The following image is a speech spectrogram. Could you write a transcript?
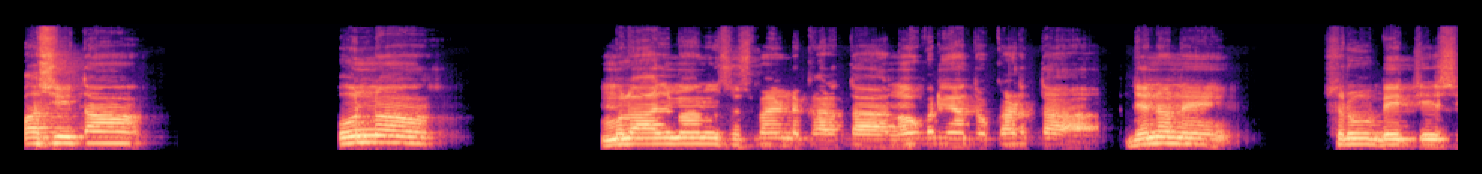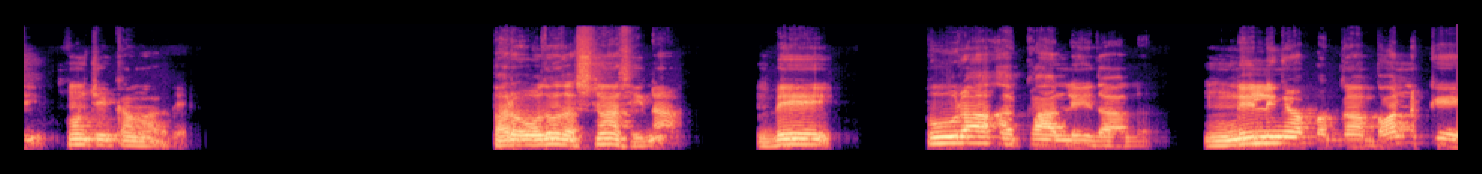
ਅਸੀਂ ਤਾਂ ਉਹਨਾਂ ਮੁਲਾਜ਼ਮਾਂ ਨੂੰ ਸਸਪੈਂਡ ਕਰਤਾ, ਨੌਕਰੀਆਂ ਤੋਂ ਕੱਢਤਾ, ਜਿਨ੍ਹਾਂ ਨੇ ਸਰੂਪ ਵੇਚੇ ਸੀ, ਹੁਣ ਚੀਕਾਂ ਮਾਰਦੇ ਪਰ ਉਦੋਂ ਦੱਸਣਾ ਸੀ ਨਾ ਵੀ ਪੂਰਾ ਅਕਾਲੀ ਦਲ ਨੀਲੀਆਂ ਪੱਗਾਂ ਬੰਨ ਕੇ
